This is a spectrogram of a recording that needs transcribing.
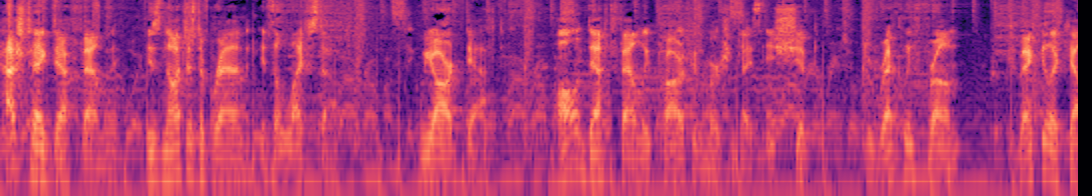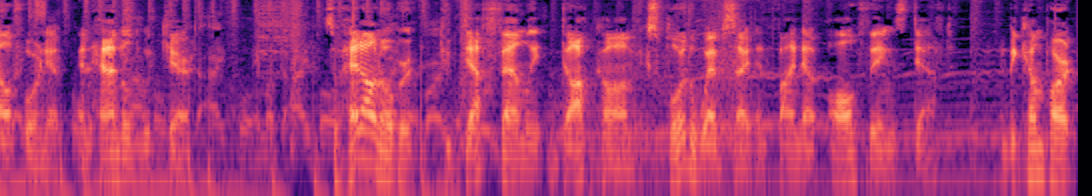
Hashtag Deft Family is not just a brand, it's a lifestyle. We are Deft. All Deft Family product and merchandise is shipped directly from Temecula, California, and handled with care. So head on over to deftfamily.com, explore the website, and find out all things Deft, and become part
